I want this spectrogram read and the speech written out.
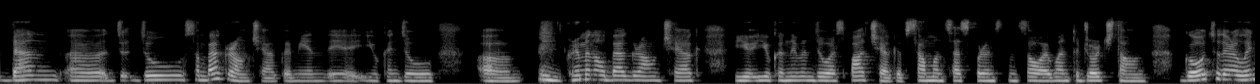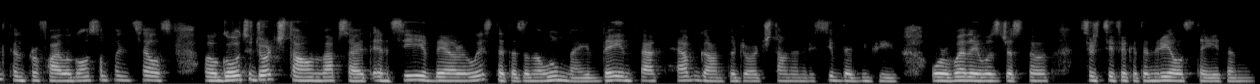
then uh, do some background check. I mean, eh, you can do um, criminal background check. You, you can even do a spot check. If someone says, for instance, oh, I went to Georgetown, go to their LinkedIn profile or go someplace else, uh, go to Georgetown website and see if they are listed as an alumni, if they in fact have gone to Georgetown and received that degree, or whether it was just a certificate in real estate and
